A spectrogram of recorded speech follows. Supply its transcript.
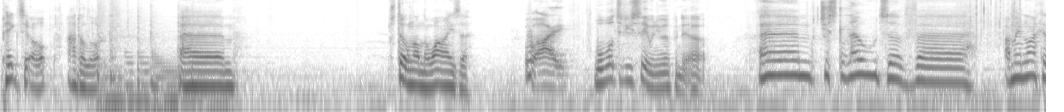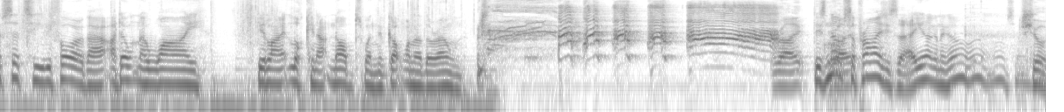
Picked it up, had a look. Um, still none the wiser. Why? Well, what did you see when you opened it up? Um, just loads of. Uh, I mean, like I've said to you before about, I don't know why you like looking at knobs when they've got one of their own. Right. There's no right. surprises there. You're not going to go. Oh, yeah, that's- Sure,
